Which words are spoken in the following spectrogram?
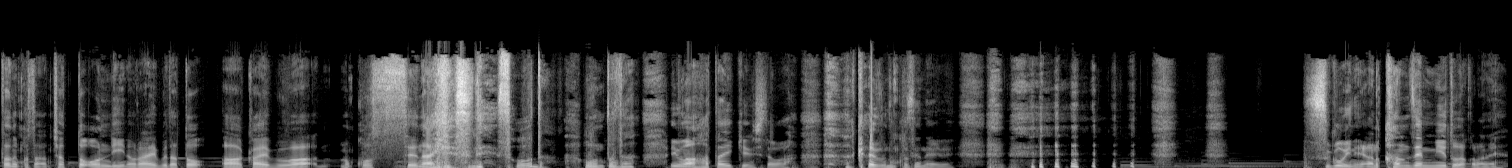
たぬこさん、チャットオンリーのライブだとアーカイブは残せないですね。そうだ。ほんとだ。今、アハ体験したわ。アーカイブ残せないね。すごいね。あの、完全ミュートだからね。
